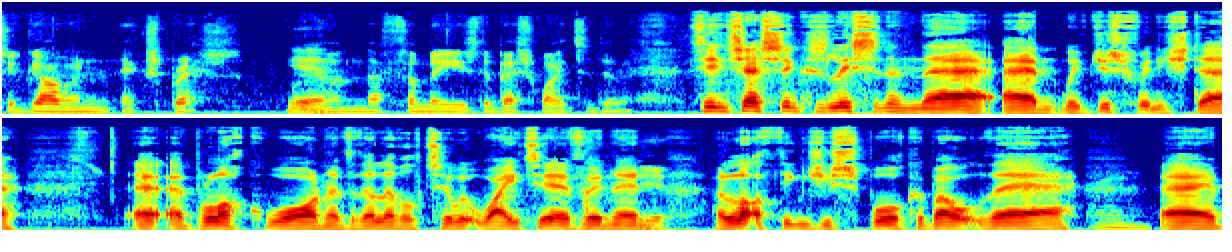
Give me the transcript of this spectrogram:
to go and express. Yeah, and that for me is the best way to do it. It's interesting because listening there, um, we've just finished a, a, block one of the level two at Whitehaven, and yeah. a lot of things you spoke about there mm. um,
